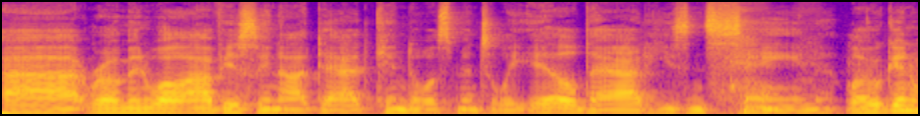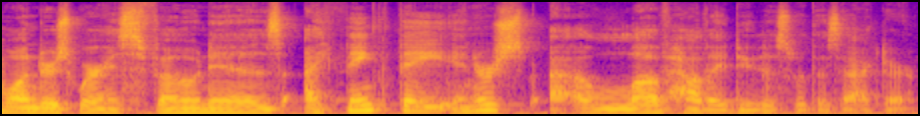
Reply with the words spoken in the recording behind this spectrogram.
Uh, Roman, well, obviously not, Dad. Kendall is mentally ill, Dad. He's insane. Logan wonders where his phone is. I think they inters. I love how they do this with this actor.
